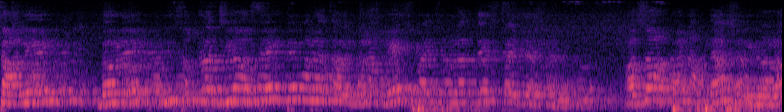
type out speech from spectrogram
चालेल दळेल आणि सगळं जे असेल ते मला चालेल. मला हेच पाहिजे मला तेच पाहिजे असं असं आपण आपल्या शरीराला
